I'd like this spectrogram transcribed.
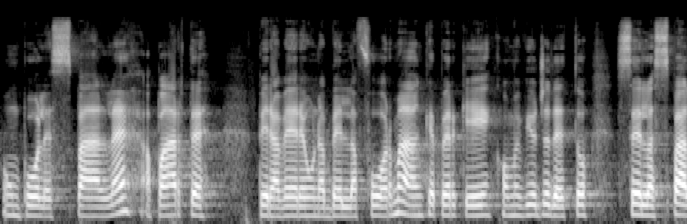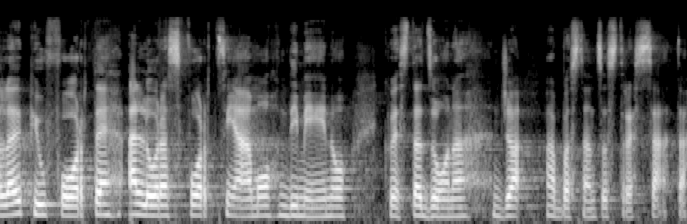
un po' le spalle, a parte per avere una bella forma, anche perché, come vi ho già detto, se la spalla è più forte, allora sforziamo di meno questa zona già abbastanza stressata.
